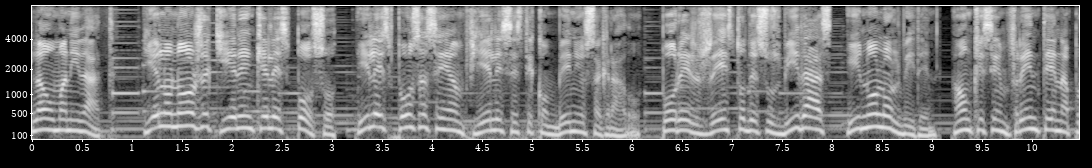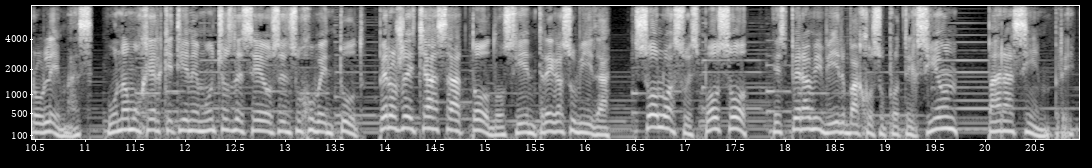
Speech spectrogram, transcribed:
La humanidad y el honor requieren que el esposo y la esposa sean fieles a este convenio sagrado por el resto de sus vidas y no lo olviden, aunque se enfrenten a problemas. Una mujer que tiene muchos deseos en su juventud, pero rechaza a todos y entrega su vida solo a su esposo, espera vivir bajo su protección para siempre.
